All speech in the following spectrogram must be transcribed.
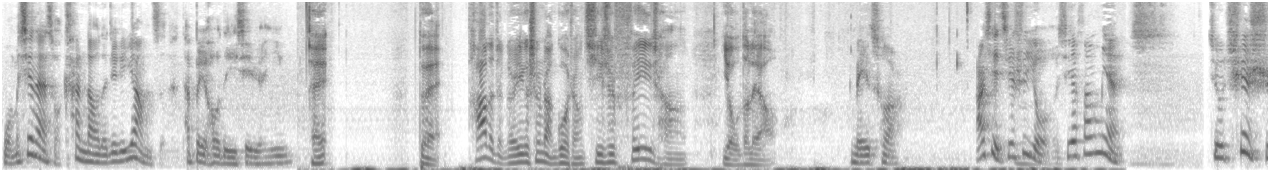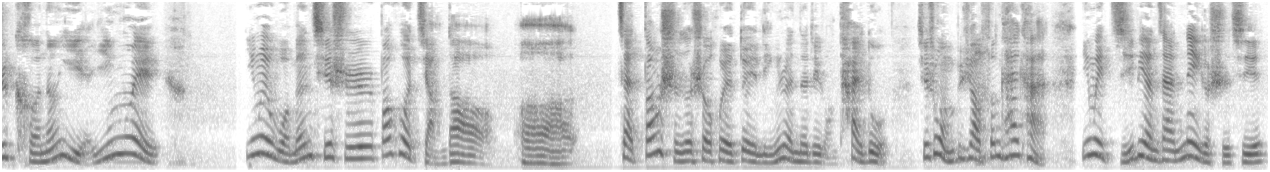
我们现在所看到的这个样子，他背后的一些原因。哎，对他的整个一个生长过程，其实非常有的聊。没错，而且其实有些方面，就确实可能也因为，因为我们其实包括讲到呃，在当时的社会对伶人的这种态度，其实我们必须要分开看，因为即便在那个时期，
